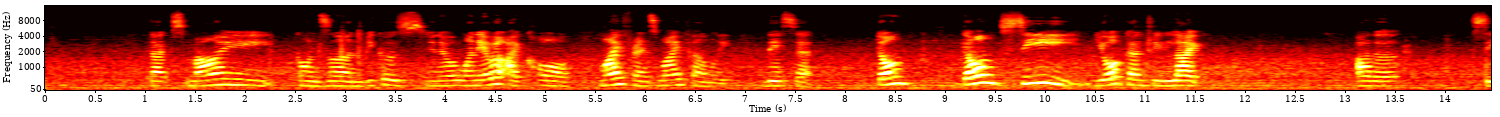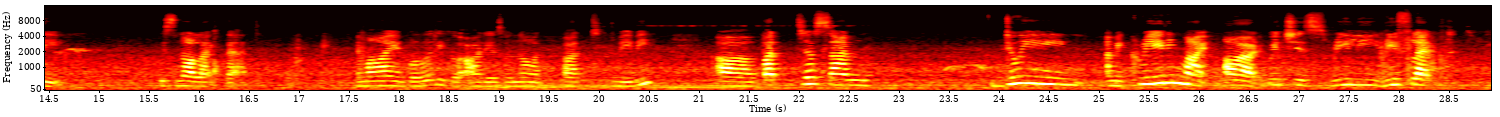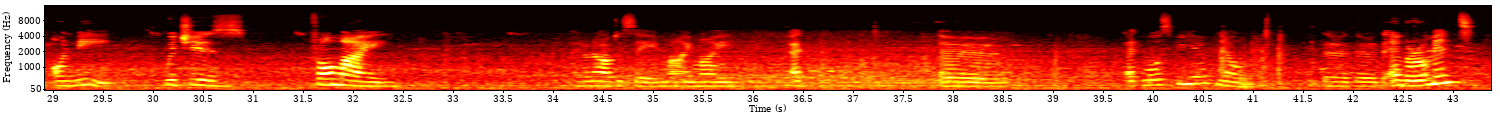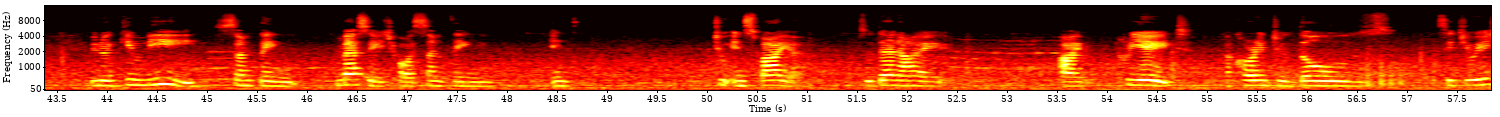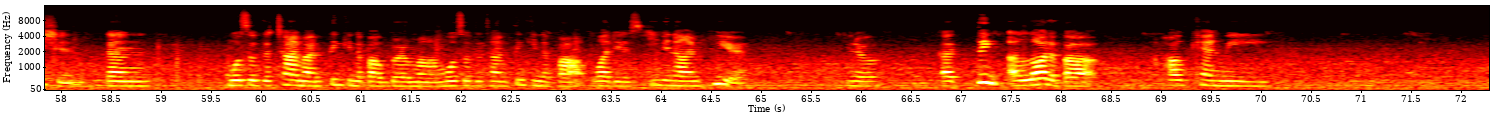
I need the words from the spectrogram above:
That's my concern because you know whenever I call my friends, my family, they said, don't don't see your country like other see. It's not like that am I a political artist or not but maybe uh, but just I'm doing I mean creating my art which is really reflect on me which is from my I don't know how to say my my at, uh, atmosphere no the, the, the environment you know give me something message or something in to inspire. So then I I create according to those situations then most of the time I'm thinking about Burma most of the time thinking about what is even I'm here you know. I think a lot about how can we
